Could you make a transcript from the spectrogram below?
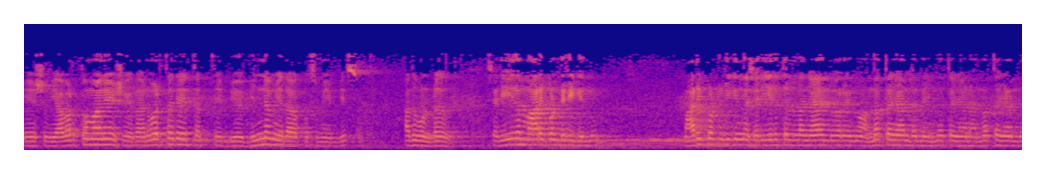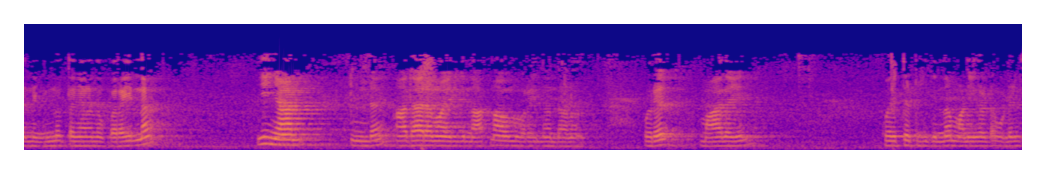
യേശു വ്യാവർത്തമാനേഷു യത് അനുവർത്തതേ തത്വഭ്യോ ഭിന്നം യഥാ കുസുമേഭ്യ അതുകൊണ്ട് ശരീരം മാറിക്കൊണ്ടിരിക്കുന്നു. മാറിക്കൊണ്ടിരിക്കുന്ന ശരീരത്തിലുള്ള ഞാൻ എന്ത് പറയുന്നു? അന്നത്തെ ഞാൻ തന്നെ ഇന്നത്തെ ഞാൻ അന്നത്തെ ഞാൻ തന്നെ ഇന്നത്തെ ഞാൻ എന്ന് പറയുന്ന ഈ ഞാൻ ആധാരമായിരിക്കുന്ന ആത്മാവെന്ന് പറയുന്നത് എന്താണ്? ഒരു മാലയിൽ കൊരുത്തിട്ടിരിക്കുന്ന മണികളുടെ ഉള്ളിൽ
